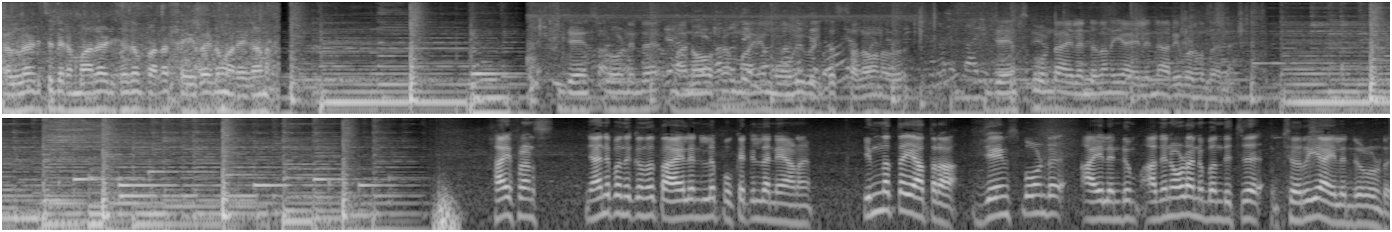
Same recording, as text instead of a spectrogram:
വെള്ളമടിച്ച് തിരമാല അടിച്ചൊക്കെ പല ഷേപ്പായിട്ട് മാറിയേക്കാണ് ജെയിംസ് ബോണ്ടിന്റെ മനോഹരമായ മൂവി പിടിച്ച സ്ഥലമാണത്. ജെയിംസ് ബോണ്ട് ഐലൻഡ് എന്നാണ് ഈ ഐലൻഡ് അറിയപ്പെടുന്നത് തന്നെ. ഹായ് ഫ്രണ്ട്സ് ഞാനിപ്പോൾ നിൽക്കുന്നത് തായ്ലൻഡിലെ പുക്കറ്റിൽ തന്നെയാണ്. ഇന്നത്തെ യാത്ര ജെയിംസ് ബോണ്ട് ഐലൻഡും അതിനോടനുബന്ധിച്ച് ചെറിയ ഐലൻഡുകളുണ്ട്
